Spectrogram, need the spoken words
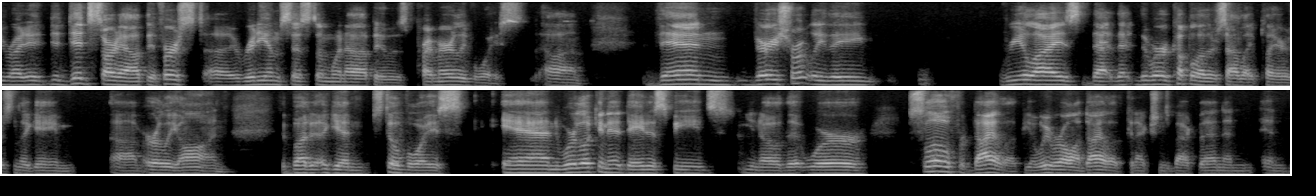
are right. It, it, did start out, the first uh, Iridium system went up, it was primarily voice. Um, then, very shortly, they realized that, that there were a couple other satellite players in the game um, early on, but again, still voice. And we're looking at data speeds, you know, that were slow for dial-up. You know, we were all on dial-up connections back then, and and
